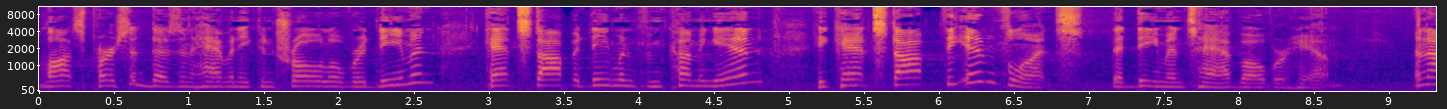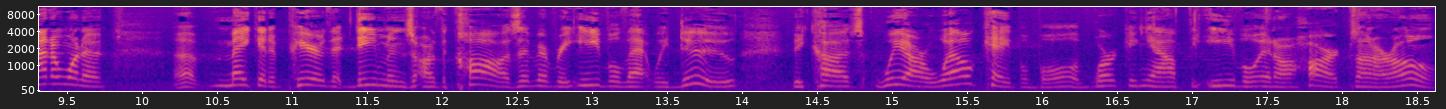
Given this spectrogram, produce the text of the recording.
Lost person doesn't have any control over a demon, can't stop a demon from coming in. He can't stop the influence that demons have over him. And I don't want to uh, make it appear that demons are the cause of every evil that we do because we are well capable of working out the evil in our hearts on our own.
